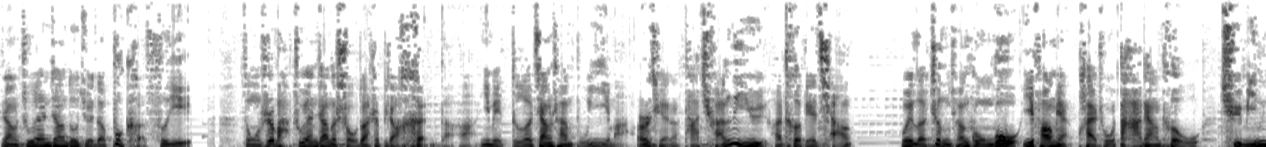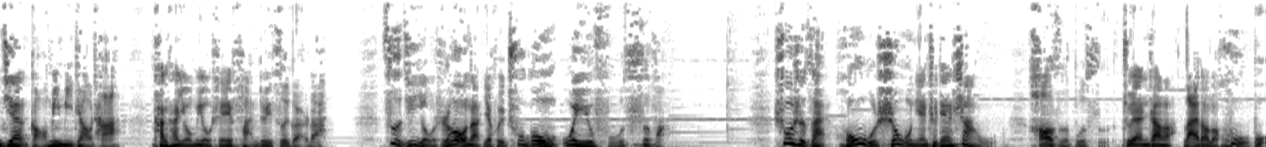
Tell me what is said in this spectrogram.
让朱元璋都觉得不可思议。总之吧，朱元璋的手段是比较狠的啊，因为得江山不易嘛，而且呢，他权力欲还特别强。为了政权巩固，一方面派出大量特务去民间搞秘密调查，看看有没有谁反对自个儿的，自己有时候呢也会出宫微服私访。说是在洪武十五年这天上午。好死不死，朱元璋啊来到了户部，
